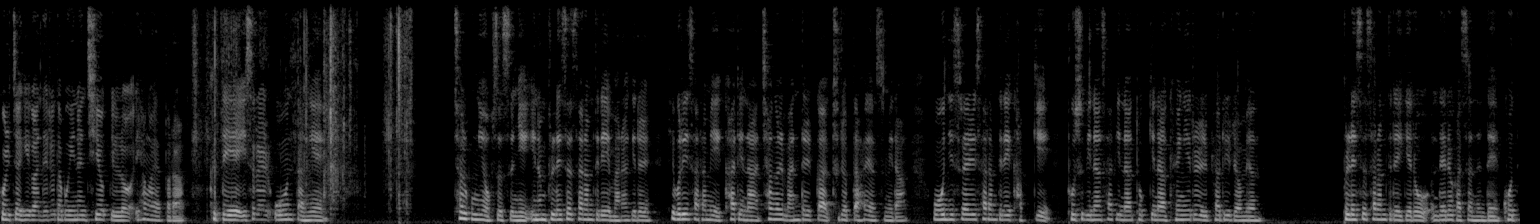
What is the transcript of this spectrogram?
골짜기가 내려다 보이는 지역길로 향하였더라. 그때에 이스라엘 온 땅에 철궁이 없었으니 이는 블레셋 사람들이 말하기를 히브리 사람이 칼이나 창을 만들까 두렵다 하였습니다. 온 이스라엘 사람들이 각기 보습이나 삽이나 도끼나 괭이를 벼리려면 블레셋 사람들에게로 내려갔었는데 곧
